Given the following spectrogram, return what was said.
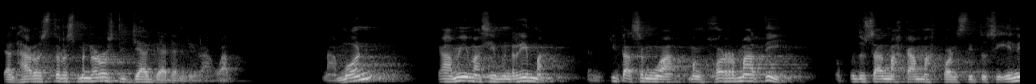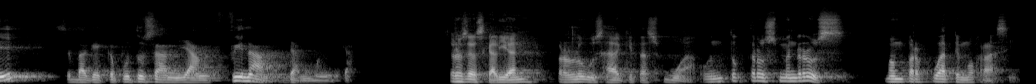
dan harus terus-menerus dijaga dan dirawat. Namun kami masih menerima dan kita semua menghormati keputusan Mahkamah Konstitusi ini sebagai keputusan yang final dan mengikat. Saudara-saudara sekalian, perlu usaha kita semua untuk terus-menerus memperkuat demokrasi.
